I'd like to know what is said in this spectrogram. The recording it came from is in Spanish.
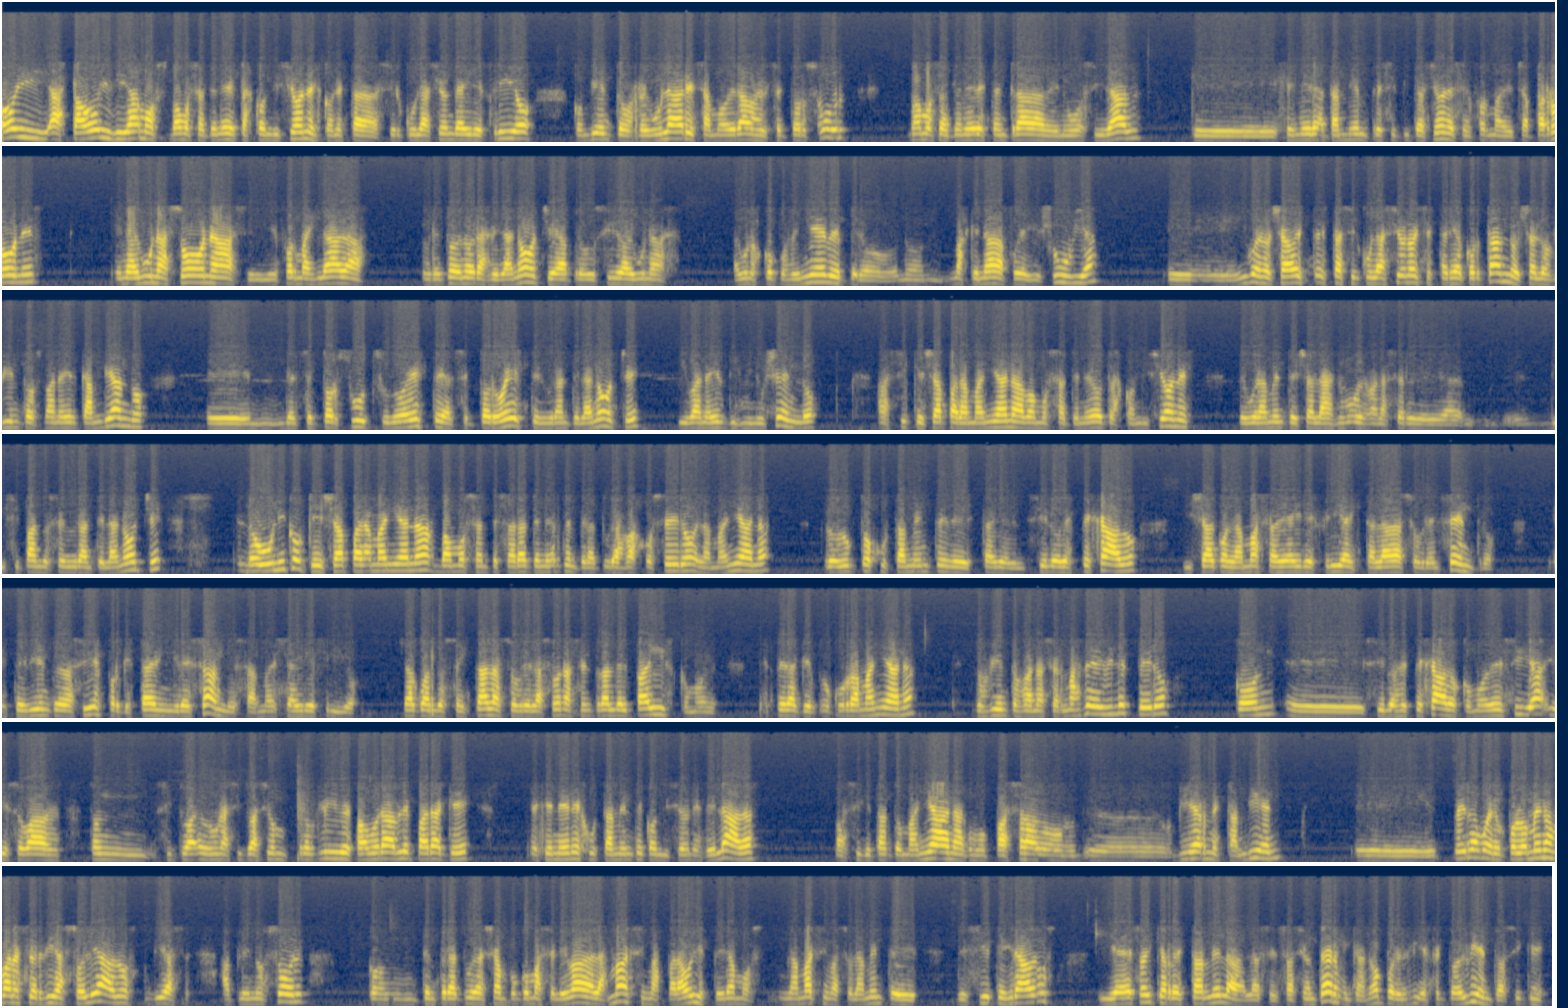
hoy, hasta hoy, digamos, vamos a tener estas condiciones con esta circulación de aire frío, con vientos regulares a moderados del sector sur. Vamos a tener esta entrada de nubosidad que genera también precipitaciones en forma de chaparrones. En algunas zonas y de forma aislada, sobre todo en horas de la noche, ha producido algunas, algunos copos de nieve, pero no, más que nada fue lluvia. Y bueno, ya esta, circulación hoy se estaría cortando, ya los vientos van a ir cambiando eh, del sector sud-sudoeste al sector oeste durante la noche y van a ir disminuyendo. Así que ya para mañana vamos a tener otras condiciones. Seguramente ya las nubes van a ser eh, disipándose durante la noche. Lo único que ya para mañana vamos a empezar a tener temperaturas bajo cero en la mañana producto justamente de estar el cielo despejado y ya con la masa de aire fría instalada sobre el centro. Este viento así es porque está ingresando esa, ese aire frío. Ya cuando se instala sobre la zona central del país, como espera que ocurra mañana, los vientos van a ser más débiles, pero con eh, cielos despejados, como decía, y eso va son una situación proclive, favorable para que se genere justamente condiciones de heladas, así que tanto mañana como pasado eh, viernes también, eh, pero bueno, por lo menos van a ser días soleados, días a pleno sol, con temperaturas ya un poco más elevadas, las máximas. Para hoy esperamos una máxima solamente de, 7 grados, y a eso hay que restarle la, sensación térmica, ¿no? Por el efecto del viento, así que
